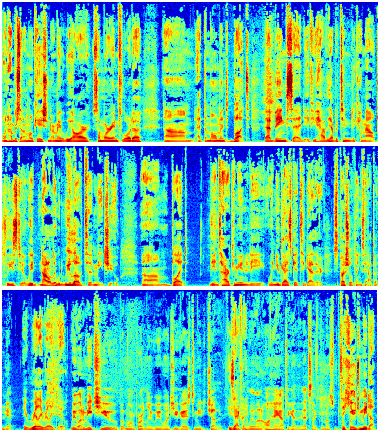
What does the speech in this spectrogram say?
100% on location, or maybe we are somewhere in Florida um, at the moment. But that being said, if you have the opportunity to come out, please do. We not only would we love to meet you, um, but the entire community, when you guys get together, special things happen. Yeah. They really, really do. we want to meet you, but more importantly, we want you guys to meet each other. Exactly. We want to all hang out together. That's like the most important. It's a important. huge meetup.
